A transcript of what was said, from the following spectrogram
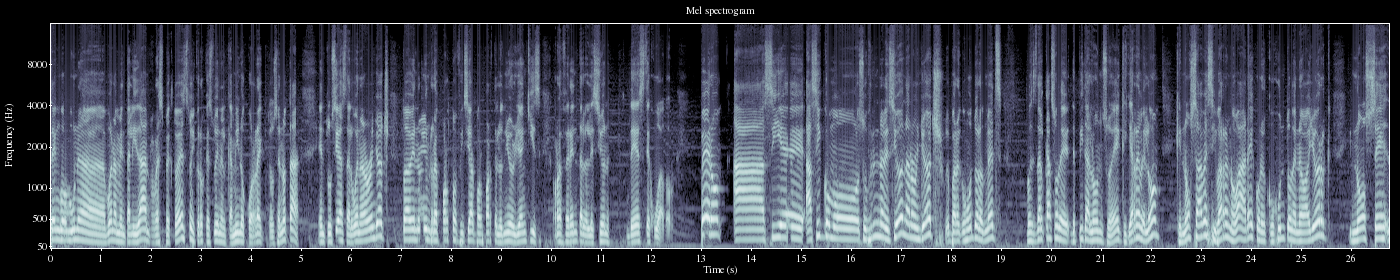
tengo una buena mentalidad respecto a esto y creo que estoy en el camino correcto. Se nota entusiasta el buen Aaron Judge. Todavía no hay un reporte oficial por parte de los New York Yankees referente a la lesión de este jugador. Pero así, eh, así como sufrió una lesión Aaron Judge para el conjunto de los Mets, pues da el caso de, de Pete Alonso, eh, que ya reveló que no sabe si va a renovar eh, con el conjunto de Nueva York. No sé,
